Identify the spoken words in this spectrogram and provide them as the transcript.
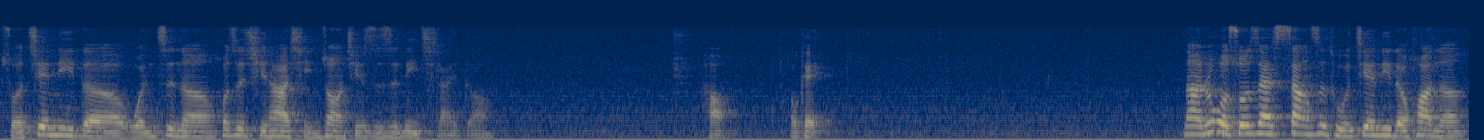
所建立的文字呢，或是其他的形状，其实是立起来的哦。好，OK。那如果说在上视图建立的话呢，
